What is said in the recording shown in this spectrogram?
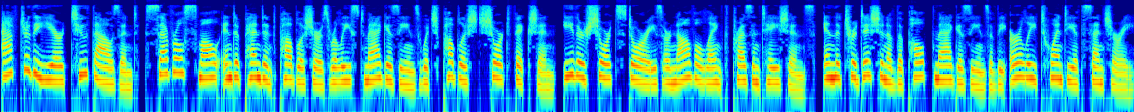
After the year 2000, several small independent publishers released magazines which published short fiction, either short stories or novel-length presentations, in the tradition of the pulp magazines of the early 20th century.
